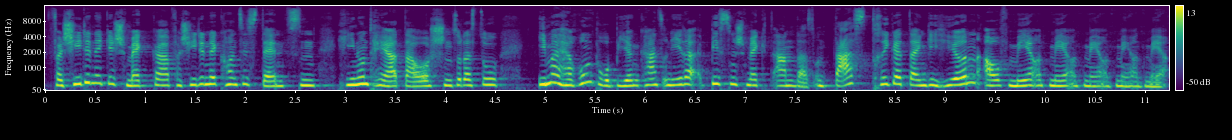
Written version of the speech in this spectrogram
verschiedene Geschmäcker, verschiedene Konsistenzen hin und her tauschen, sodass du immer herumprobieren kannst und jeder Bissen schmeckt anders. Und das triggert dein Gehirn auf mehr und mehr und mehr und mehr und mehr.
